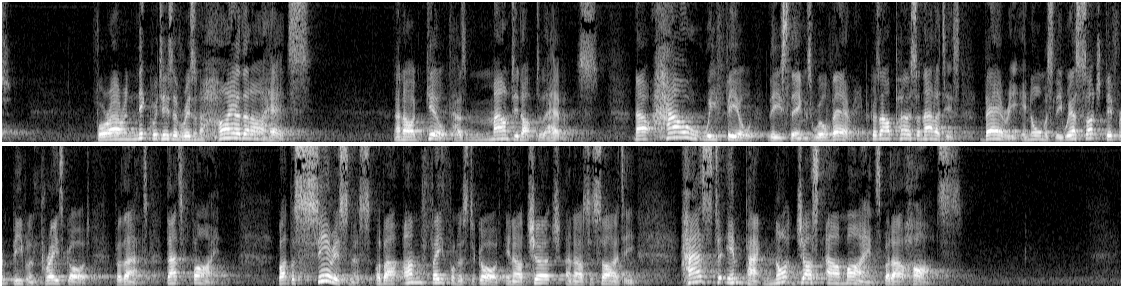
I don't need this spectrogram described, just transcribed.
For our iniquities have risen higher than our heads, and our guilt has mounted up to the heavens. Now, how we feel these things will vary because our personalities vary enormously. We are such different people, and praise God for that. That's fine. But the seriousness of our unfaithfulness to God in our church and our society has to impact not just our minds, but our hearts.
